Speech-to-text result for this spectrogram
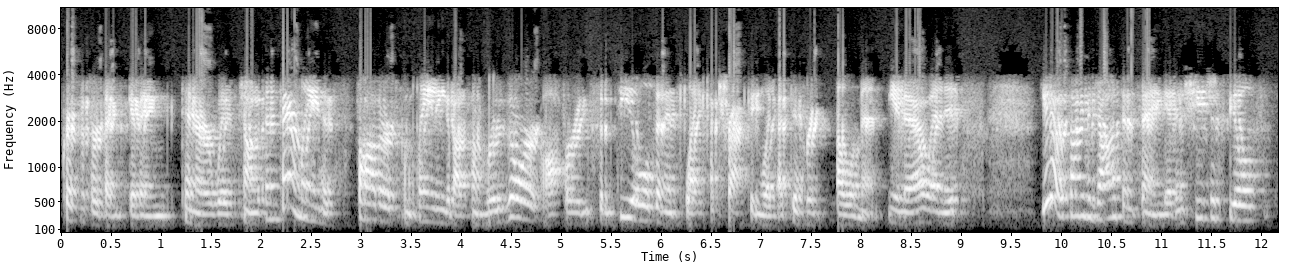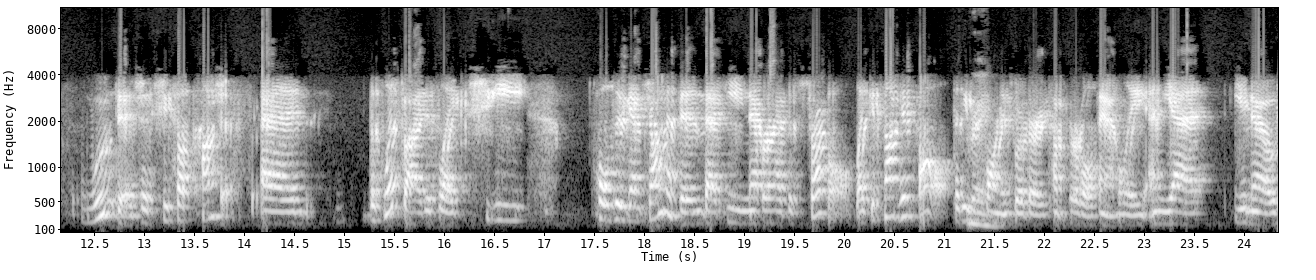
Christmas or Thanksgiving dinner with Jonathan's family, and his father is complaining about some resort offering some deals, and it's like attracting like a different element, you know, and it's, you know, it's not even Jonathan saying it, and she just feels wounded, she's self conscious. And the flip side is like she holds it against Jonathan that he never had to struggle. Like it's not his fault that he was right. born into a very comfortable family, and yet, you know,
